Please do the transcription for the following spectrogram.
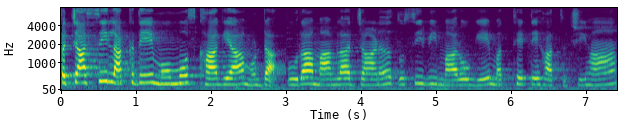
85 ਲੱਖ ਦੇ ਮੋਮੋਸ ਖਾ ਗਿਆ ਮੁੰਡਾ। ਪੂਰਾ ਮਾਮਲਾ ਜਾਣ, ਤੁਸੀਂ ਵੀ ਮਾਰੋਗੇ ਮੱਥੇ ਤੇ ਹੱਥ। ਜੀ ਹਾਂ,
